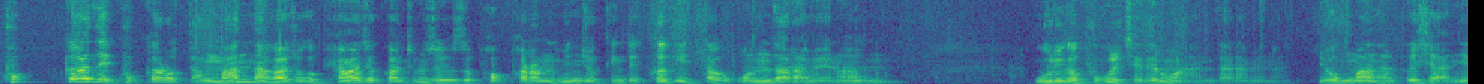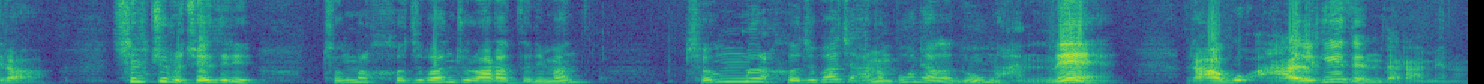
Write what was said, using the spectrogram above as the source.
국가 대 국가로 딱 만나가지고 평화적 관점에서 폭발하는 민족 경제 거기 있다고 본다라면은 우리가 북을 제대로만 안다라면은 욕만 할 것이 아니라 실제로 쟤들이 정말 허접한 줄 알았더니만 정말 허접하지 않은 분야가 너무 많네 라고 알게 된다라면은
